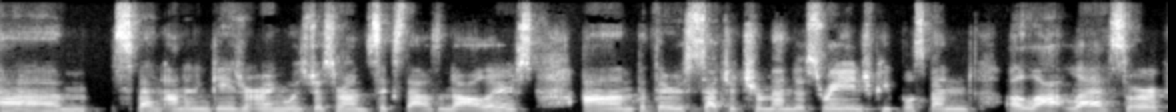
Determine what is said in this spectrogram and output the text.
um, spent on an engagement ring was just around six thousand um, dollars. But there's such a tremendous range. People spend a lot less, or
